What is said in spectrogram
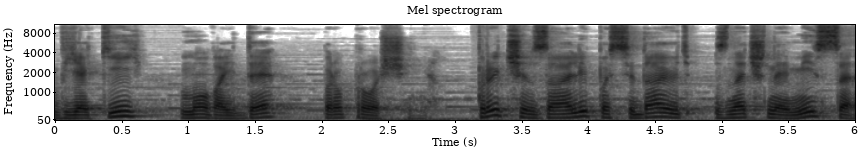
в якій мова йде про прощення. Притчі взагалі посідають значне місце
